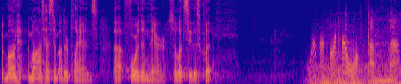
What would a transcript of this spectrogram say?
But Maz has some other plans uh, for them there. So, let's see this clip. A map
